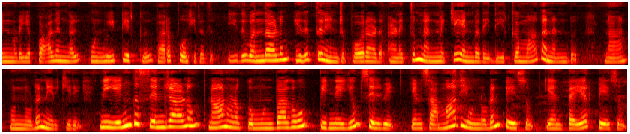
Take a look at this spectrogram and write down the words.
என்னுடைய பாதங்கள் உன் வீட்டிற்கு வரப்போகிறது. எது வந்தாலும் எதிர்த்து நின்று போராடு. அனைத்தும் நன்மைக்கே என்பதை தீர்க்கமாக நண்பு. நான் உன்னுடன் இருக்கிறேன் நீ எங்கு சென்றாலும் நான் உனக்கு முன்பாகவும் பின்னேயும் செல்வேன். என் சமாதி உன்னுடன் பேசும். என் பெயர் பேசும்.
